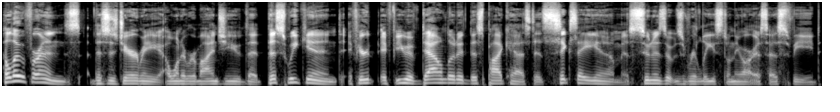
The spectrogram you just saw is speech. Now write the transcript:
Hello, friends. This is Jeremy. I want to remind you that this weekend, if you're if you have downloaded this podcast at 6 a.m. as soon as it was released on the RSS feed,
